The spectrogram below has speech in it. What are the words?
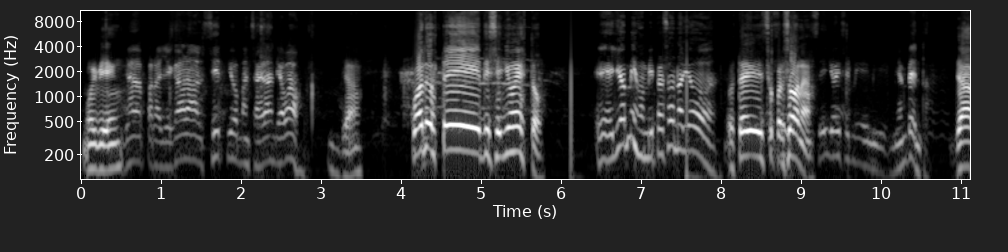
Muy bien. Ya para llegar al sitio Mancha Grande abajo. Ya. ¿Cuándo usted diseñó esto? Eh, yo mismo, mi persona, yo... ¿Usted y su persona? Sí, yo hice mi, mi, mi invento. Ya,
